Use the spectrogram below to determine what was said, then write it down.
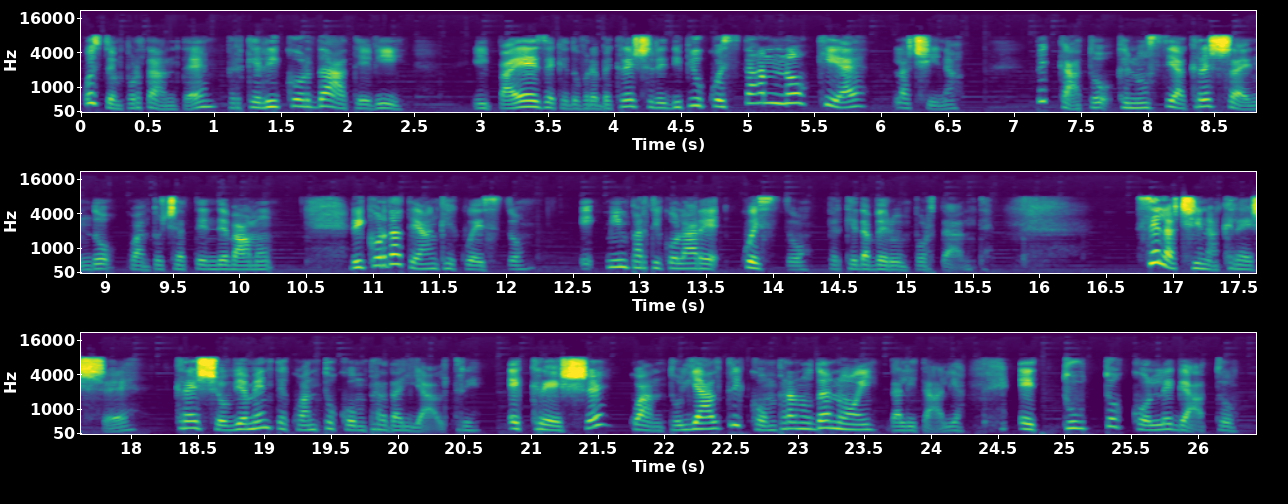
Questo è importante eh? perché ricordatevi il paese che dovrebbe crescere di più quest'anno chi è? La Cina. Peccato che non stia crescendo quanto ci attendevamo. Ricordate anche questo, e in particolare questo perché è davvero importante. Se la Cina cresce, cresce ovviamente quanto compra dagli altri e cresce quanto gli altri comprano da noi, dall'Italia. È tutto collegato.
